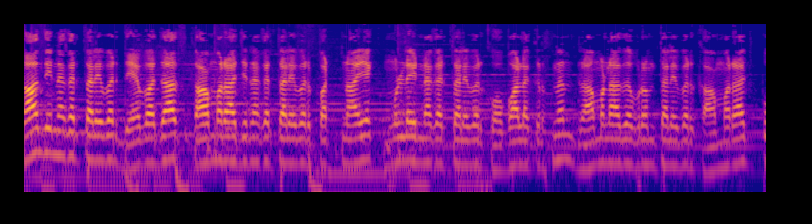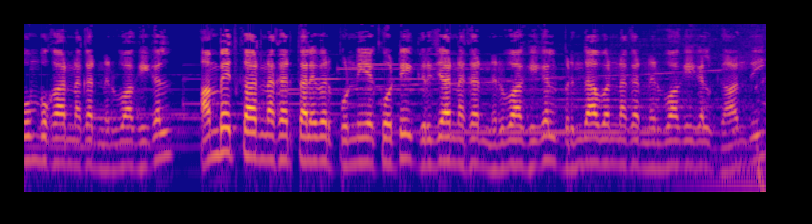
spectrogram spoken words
காந்தி நகர் தலைவர் தேவதாஸ் காமராஜ் நகர் தலைவர் பட்நாயக் முல்லை நகர் தலைவர் கோபாலகிருஷ்ணன் ராமநாதபுரம் தலைவர் காமராஜ் பூம்புகார் நகர் நிர்வாகிகள் அம்பேத்கர் நகர் தலைவர் புண்ணியக்கோட்டி கிரிஜா நகர் நிர்வாகிகள் பிருந்தாவன் நகர் நிர்வாகிகள் காந்தி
